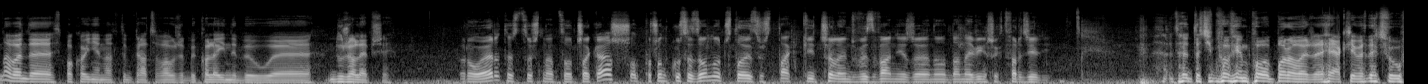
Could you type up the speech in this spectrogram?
no, będę spokojnie nad tym pracował, żeby kolejny był e, dużo lepszy. Rower to jest coś, na co czekasz od początku sezonu, czy to jest już taki challenge, wyzwanie, że no, dla największych twardzieli? To, to ci powiem po, po rowerze, jak się będę czuł.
